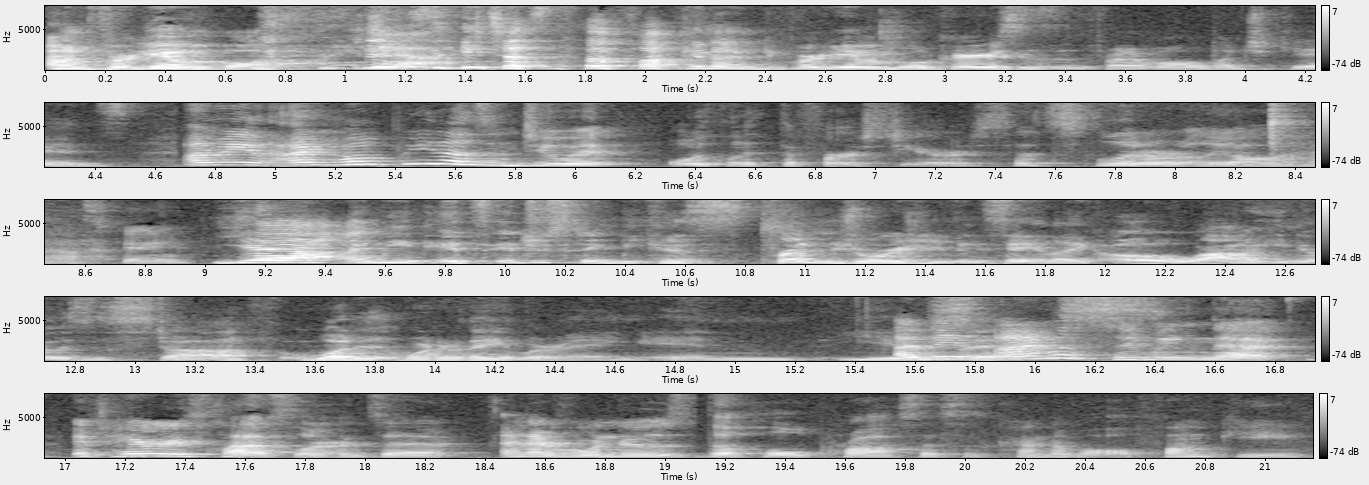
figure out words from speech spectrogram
unforgivable. he, Yeah. does, he does the fucking unforgivable curses in front of a whole bunch of kids. I mean, I hope he doesn't do it with like the first years. That's literally all I'm asking. Yeah, I mean it's interesting because Fred and George even say like, "Oh wow, he knows his stuff." What what are they learning in year? I mean, six? I'm assuming that if Harry's class learns it and everyone knows the whole process is kind of all funky,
